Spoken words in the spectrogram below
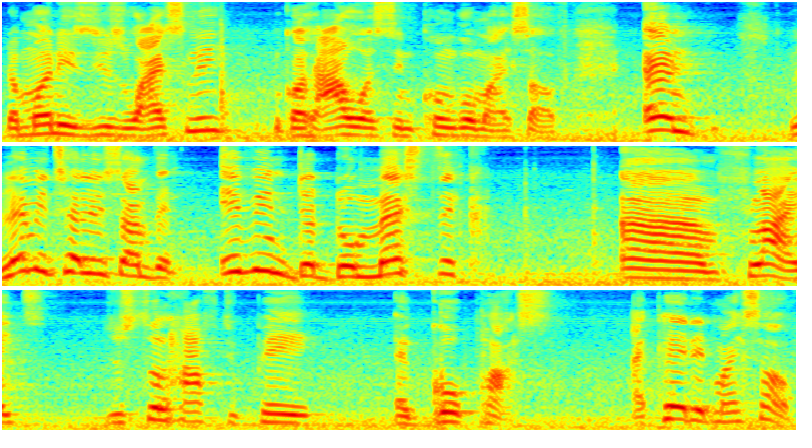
the money is used wisely because I was in Congo myself. And let me tell you something, even the domestic um, flight, you still have to pay a go pass. I paid it myself.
